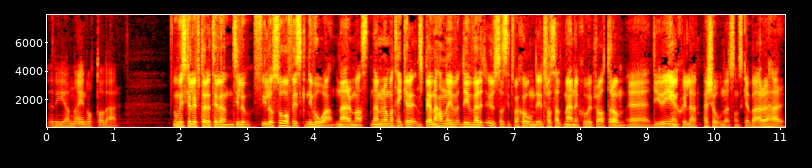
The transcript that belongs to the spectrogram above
rena i något av det här. Om vi ska lyfta det till en, till en filosofisk nivå närmast. Nej, men om man tänker, spelarna hamnar i det är en väldigt utsatt situation. Det är ju trots allt människor vi pratar om. Eh, det är ju enskilda personer som ska bära det här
